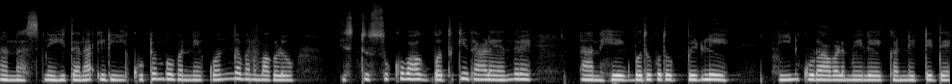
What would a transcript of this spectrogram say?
ನನ್ನ ಸ್ನೇಹಿತನ ಇಡೀ ಕುಟುಂಬವನ್ನೇ ಕೊಂದವನ ಮಗಳು ಇಷ್ಟು ಸುಖವಾಗಿ ಬದುಕಿದ್ದಾಳೆ ಅಂದರೆ ನಾನು ಹೇಗೆ ಬದುಕೋದಕ್ಕೆ ಬಿಡಲಿ? ನೀನು ಕೂಡ ಅವಳ ಮೇಲೆ ಕಣ್ಣಿಟ್ಟಿದ್ದೆ.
